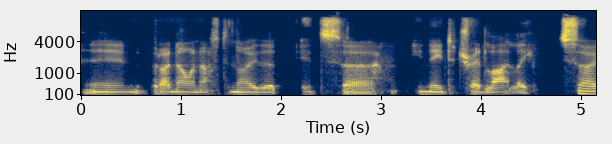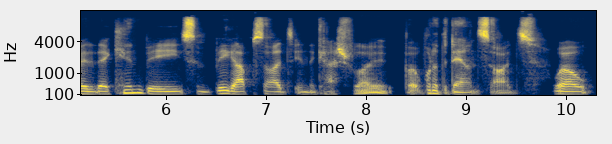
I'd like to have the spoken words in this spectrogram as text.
and but I know enough to know that it's uh, you need to tread lightly. So there can be some big upsides in the cash flow, but what are the downsides? Well,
